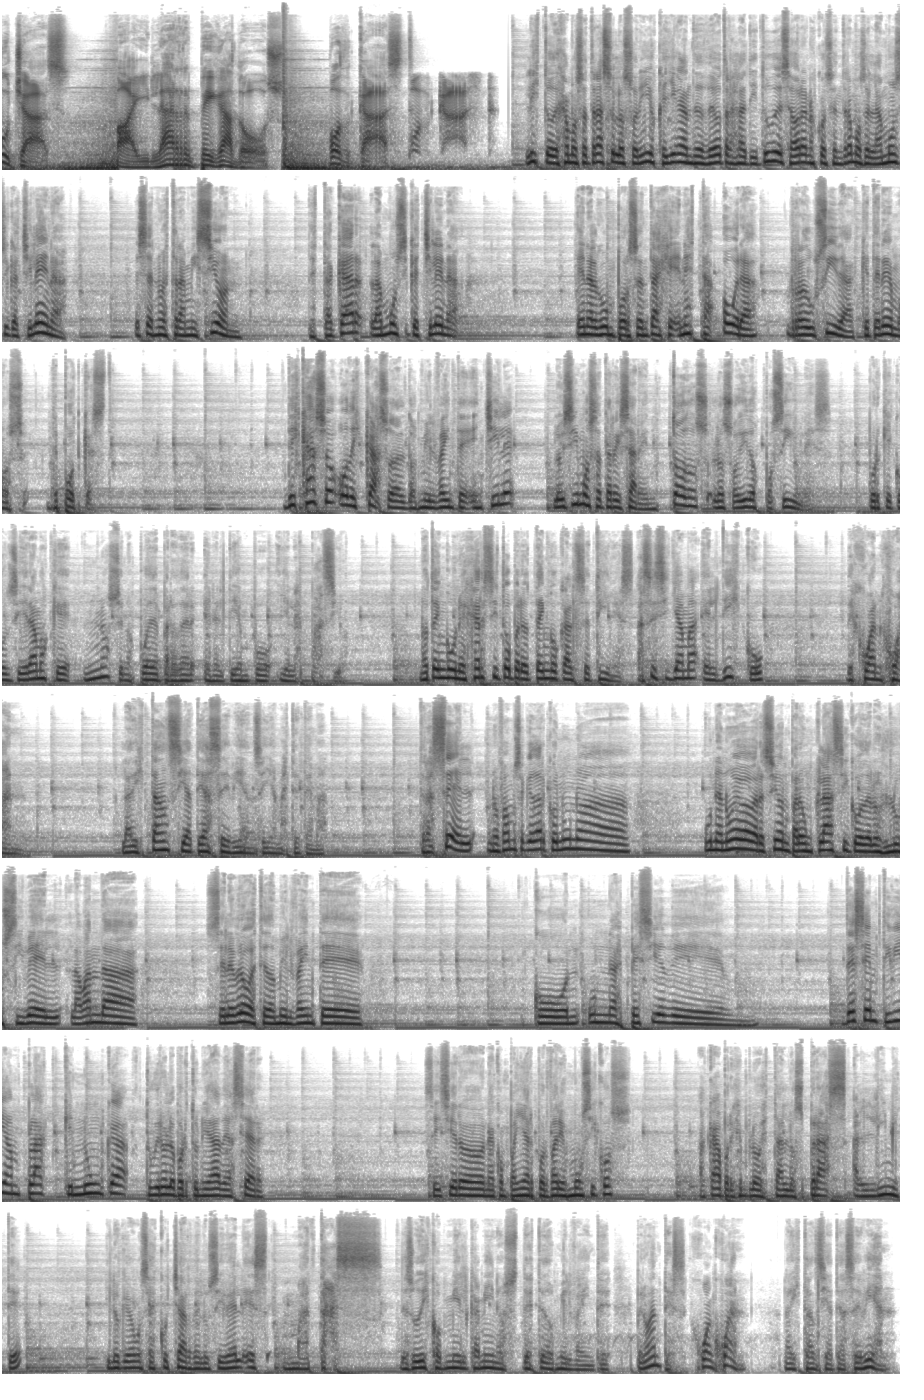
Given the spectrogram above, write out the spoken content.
Escuchas Bailar Pegados. Podcast. Listo, dejamos atrás los sonidos que llegan desde otras latitudes, ahora nos concentramos en la música chilena. Esa es nuestra misión, destacar la música chilena en algún porcentaje en esta hora reducida que tenemos de podcast. Discaso o discaso del 2020 en Chile, lo hicimos aterrizar en todos los oídos posibles, porque consideramos que no se nos puede perder en el tiempo y el espacio. No tengo un ejército, pero tengo calcetines. Así se llama el disco de Juan Juan. La distancia te hace bien, se llama este tema. Tras él, nos vamos a quedar con una, una nueva versión para un clásico de los Lucibel. La banda celebró este 2020 con una especie de de ese MTV Unplugged que nunca tuvieron la oportunidad de hacer. Se hicieron acompañar por varios músicos. Acá, por ejemplo, están los Brass al límite. Y lo que vamos a escuchar de Lucibel es Matás, de su disco Mil Caminos de este 2020. Pero antes, Juan Juan, la distancia te hace bien.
